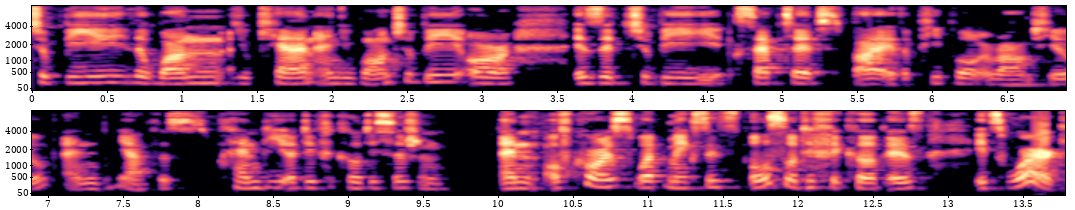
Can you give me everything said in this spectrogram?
to be the one you can can and you want to be, or is it to be accepted by the people around you? And yeah, this can be a difficult decision. And of course, what makes it also difficult is it's work.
